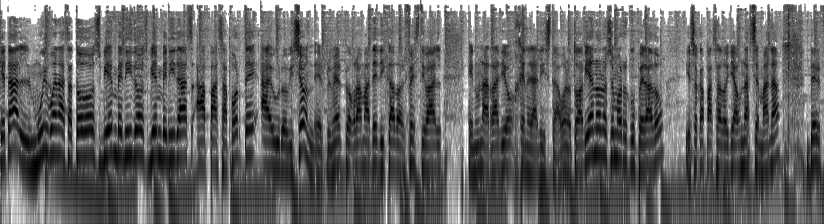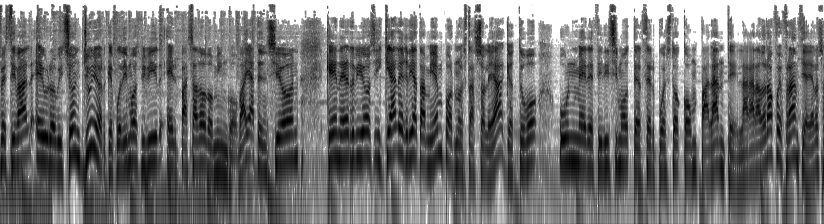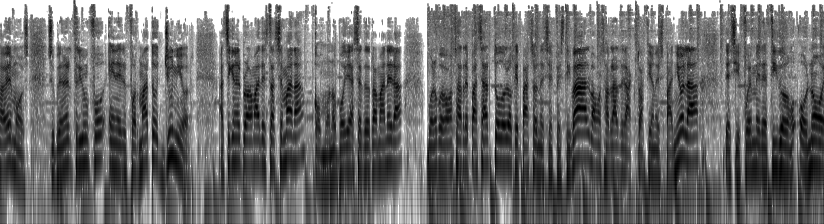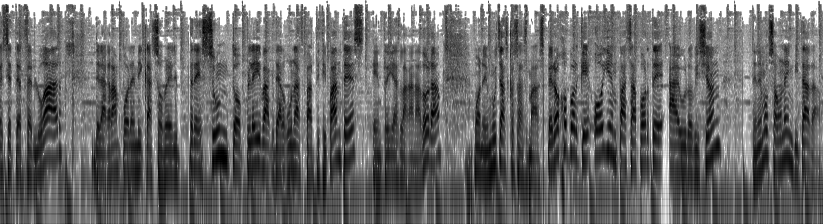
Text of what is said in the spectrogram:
¿Qué tal? Muy buenas a todos, bienvenidos, bienvenidas a Pasaporte a Eurovisión, el primer programa dedicado al festival en una radio generalista. Bueno, todavía no nos hemos recuperado, y eso que ha pasado ya una semana, del festival Eurovisión Junior que pudimos vivir el pasado domingo. Vaya tensión, qué nervios y qué alegría también por nuestra Soleá, que obtuvo un merecidísimo tercer puesto con Palante. La ganadora fue Francia, ya lo sabemos, su primer triunfo en el formato Junior. Así que en el programa de esta semana, como no podía ser de otra manera, bueno, pues vamos a repasar todo lo que pasó en ese festival, vamos a hablar de la actuación española, de si fue merecido o no ese tercer lugar, de la gran polémica sobre el presunto playback de algunas participantes, entre ellas la ganadora, bueno, y muchas cosas más. Pero ojo porque hoy en Pasaporte a Eurovisión tenemos a una invitada.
